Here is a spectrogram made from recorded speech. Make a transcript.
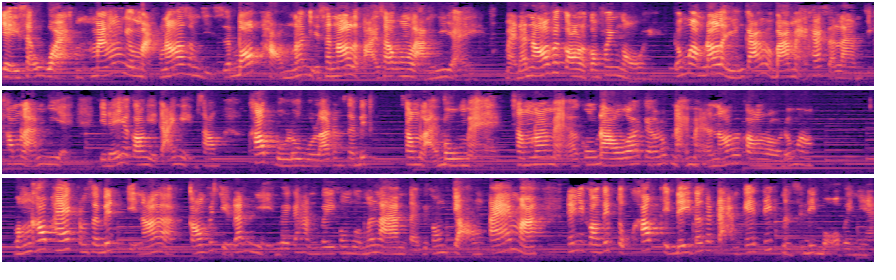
Chị sẽ quạt mắng vô mặt nó, xong chị sẽ bóp họng nó, chị sẽ nói là tại sao con làm như vậy? Mẹ đã nói với con là con phải ngồi. Đúng không? Đó là những cái mà ba mẹ khác sẽ làm, chị không làm như vậy. Chị để cho con chị trải nghiệm xong. Khóc bù lu bù la trong xe buýt xong lại bu mẹ, xong nói mẹ ơi, con đau quá, kêu lúc nãy mẹ đã nói với con rồi, đúng không? Vẫn khóc hát trong xe buýt, chị nói là con phải chịu trách nhiệm về cái hành vi con vừa mới làm, tại vì con chọn té mà. Nếu như con tiếp tục khóc thì đi tới cái trạm kế tiếp, mình sẽ đi bộ về nhà.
